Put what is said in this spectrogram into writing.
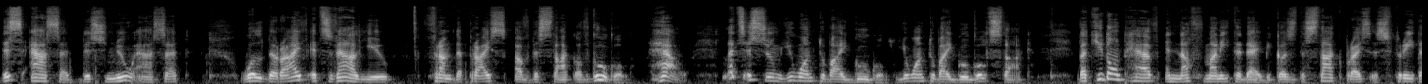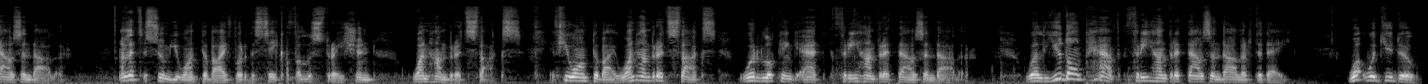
this asset, this new asset, will derive its value from the price of the stock of Google. How? Let's assume you want to buy Google. You want to buy Google stock, but you don't have enough money today because the stock price is $3,000. And let's assume you want to buy, for the sake of illustration, 100 stocks. If you want to buy 100 stocks, we're looking at $300,000. Well, you don't have $300,000 today. What would you do?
